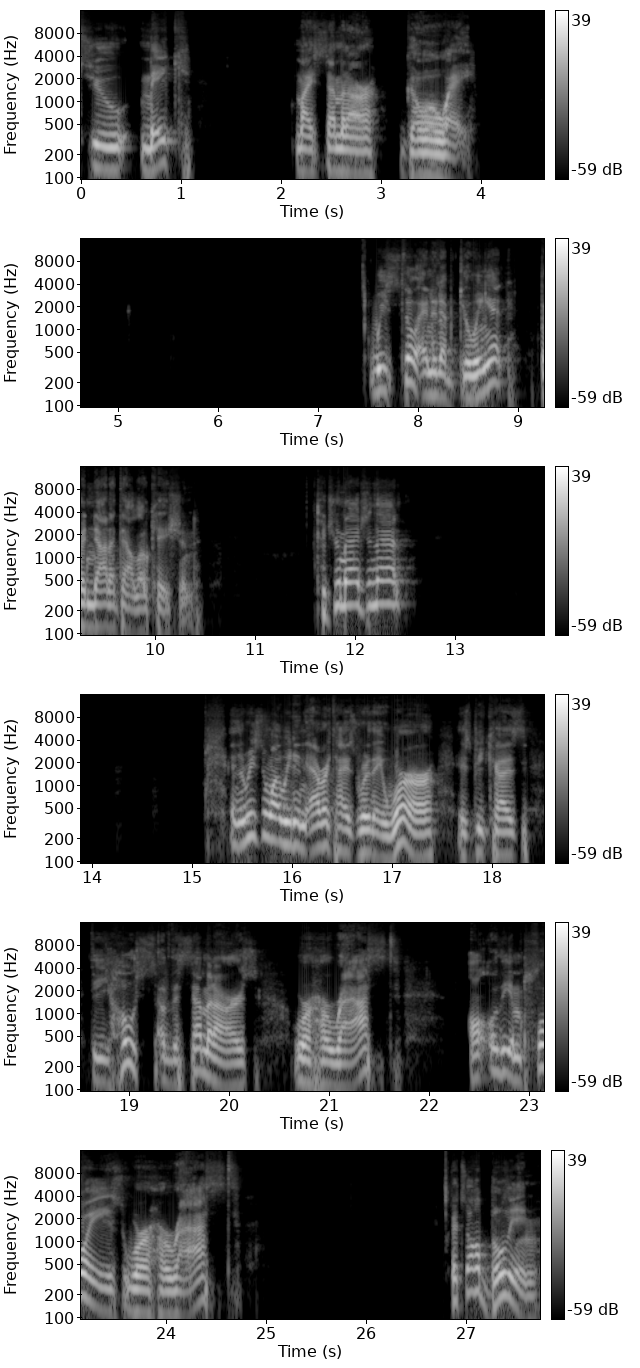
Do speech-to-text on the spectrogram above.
to make my seminar go away. We still ended up doing it, but not at that location. Could you imagine that? And the reason why we didn't advertise where they were is because the hosts of the seminars were harassed. All of the employees were harassed. It's all bullying.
